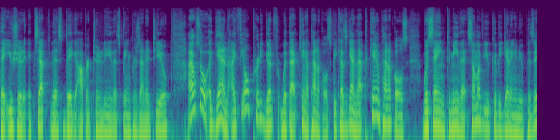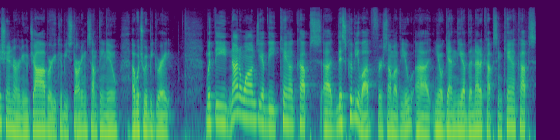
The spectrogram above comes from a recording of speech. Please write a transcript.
that you should accept this big opportunity that's being presented to you. I also, again, I feel pretty good for, with that King of Pentacles because, again, that King of Pentacles was saying to me that some of you could be getting a new position or a new job or you could be starting something new, uh, which would be great. With the Nine of Wands, you have the King of Cups. Uh, this could be love for some of you. Uh, you know, again, you have the Knight of Cups and King of Cups.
